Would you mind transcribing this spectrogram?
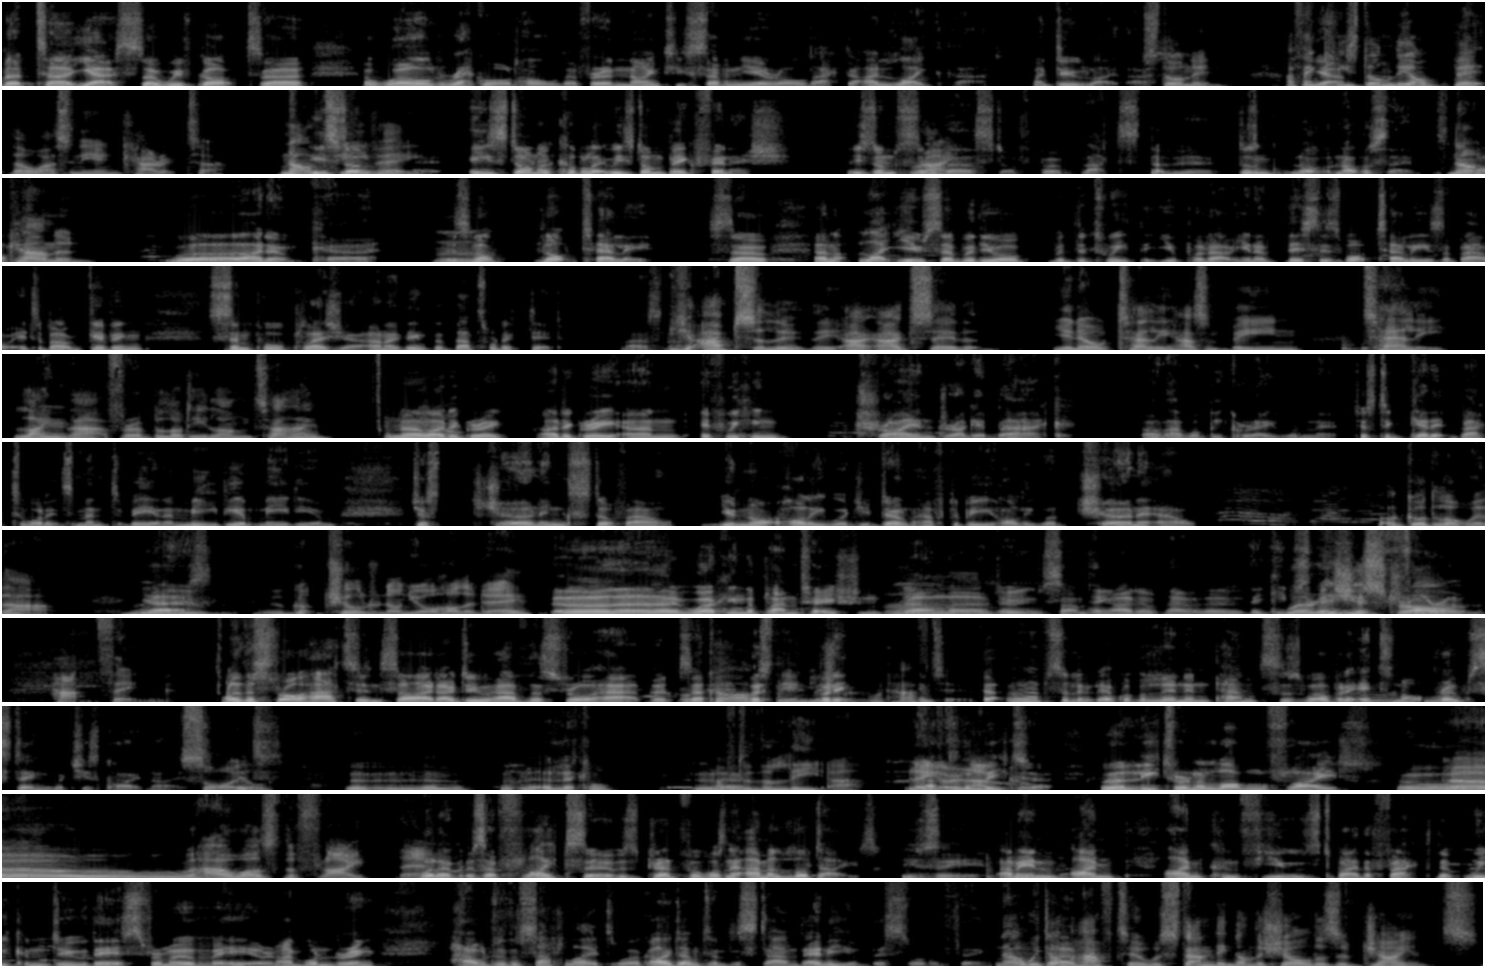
but uh, yes, so we've got uh, a world record holder for a 97 year old actor. I like that. I do like that. Stunning. I think Yeah. he's done the odd bit though, hasn't he, in character? Not on He's done- TV. He's done a couple of. He's done Big Finish. He's done some Right. of their stuff, but that's that uh, doesn't not not the same. It's not not- canon. Well, I don't care. It's Mm. not not telly. So, and like you said with your with the tweet that you put out, you know, this is what telly is about. It's about giving simple pleasure, and I think that that's what it did. Yeah, absolutely. I, I'd say that you know telly hasn't been telly like Mm. that for a bloody long time. No, I'd know. agree. I'd agree. And if we can try and drag it back, oh, that would be great, wouldn't it? Just to get it back to what it's meant to be an immediate medium, just churning stuff out. You're not Hollywood. You don't have to be Hollywood. Churn it out. Well, good luck with that. Oh, Yes. you, you've got children on your holiday. Oh, they're, they're working the plantation down there, Mm. doing something. I don't know. They, they keep. Where is your straw foreign. hat thing? Oh, the straw hat's inside. I do have the straw hat, but Of uh, course, the but Englishman it- would have to. uh, oh, absolutely, I've got the linen pants as well. But it's Mm. not roasting, which is quite nice. Soiled. It's, uh, uh, a little. you know, After the liter. Later after the liter. Well, a liter and a long flight. Oh. Oh, how was the flight then? Well, it was a flight, sir. It was dreadful, wasn't it? I'm a Luddite, you see. I mean, Mm. I'm I'm confused by the fact that we can do this from over here, and I'm wondering how do the satellites work? I don't understand any of this sort of thing. no, we don't um, have to. We're standing on the shoulders of giants.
